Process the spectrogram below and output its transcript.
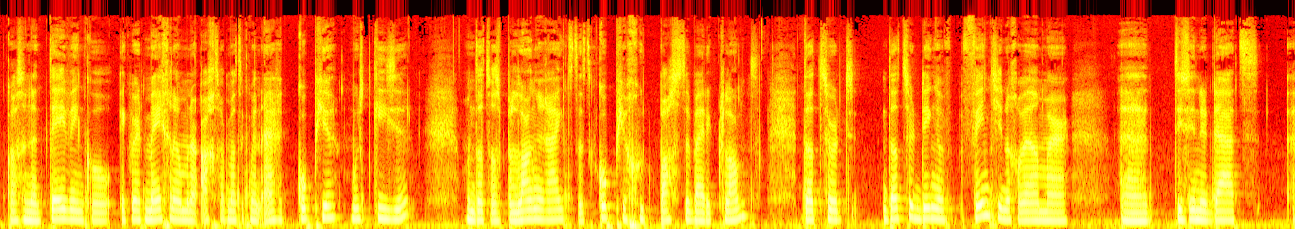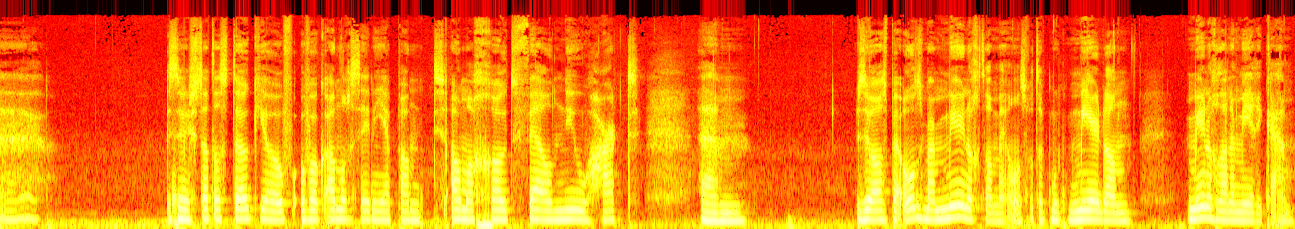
Ik was in een theewinkel. Ik werd meegenomen naar achter omdat ik mijn eigen kopje moest kiezen. Want dat was belangrijk, dat het kopje goed paste bij de klant. Dat soort, dat soort dingen vind je nog wel, maar uh, het is inderdaad... Uh, zo'n stad als Tokio of, ook andere steden in Japan... het is allemaal groot, fel, nieuw, hard. Um, zoals bij ons, maar meer nog dan bij ons. Want het moet meer, dan, meer nog dan Amerika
